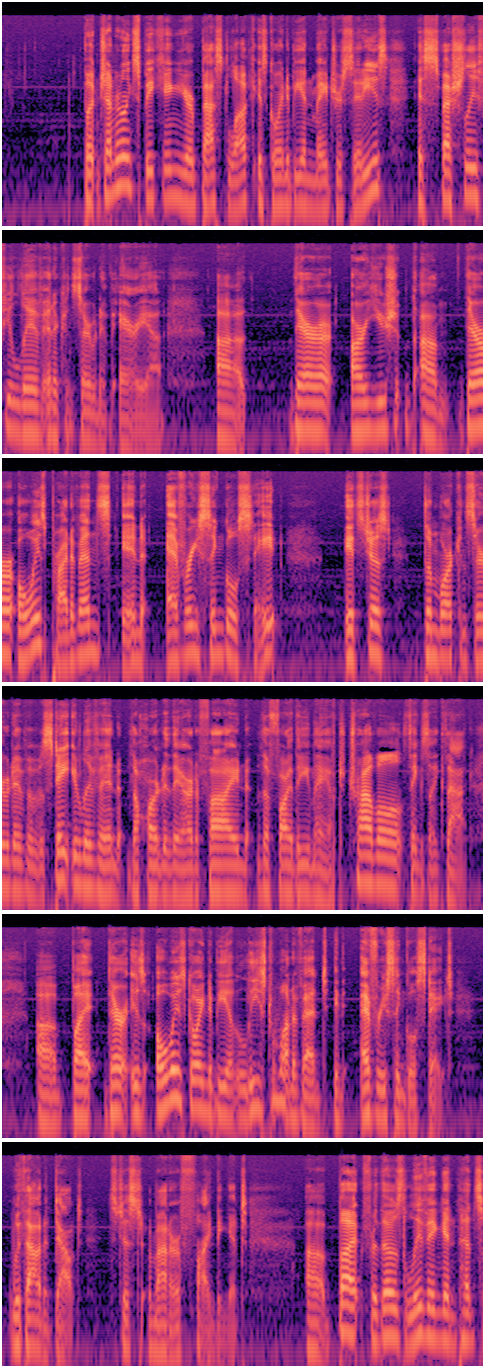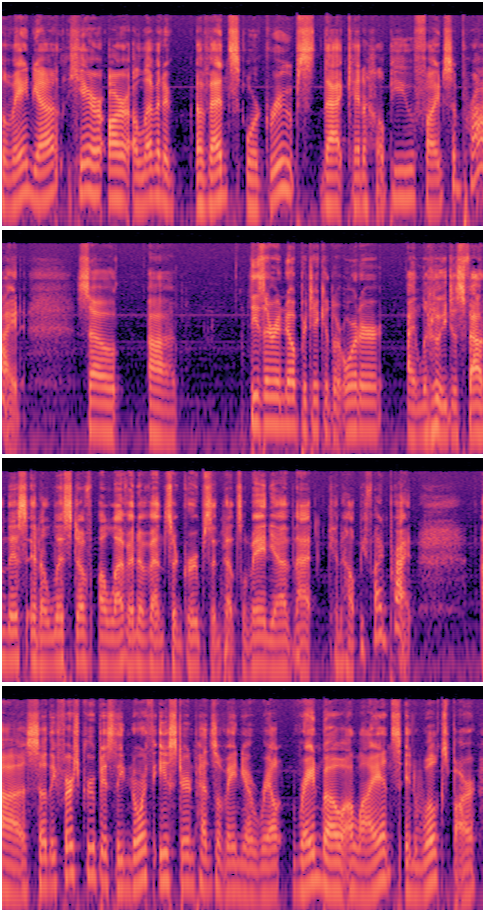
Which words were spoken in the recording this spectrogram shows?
but generally speaking, your best luck is going to be in major cities, especially if you live in a conservative area. Uh, there are usually um, there are always pride events in every single state. It's just the more conservative of a state you live in, the harder they are to find, the farther you may have to travel, things like that. Uh, but there is always going to be at least one event in every single state, without a doubt. It's just a matter of finding it. Uh, but for those living in Pennsylvania, here are 11 events or groups that can help you find some pride. So uh, these are in no particular order. I literally just found this in a list of 11 events or groups in Pennsylvania that can help you find pride. Uh, so the first group is the Northeastern Pennsylvania Rainbow Alliance in Wilkes-Barre.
